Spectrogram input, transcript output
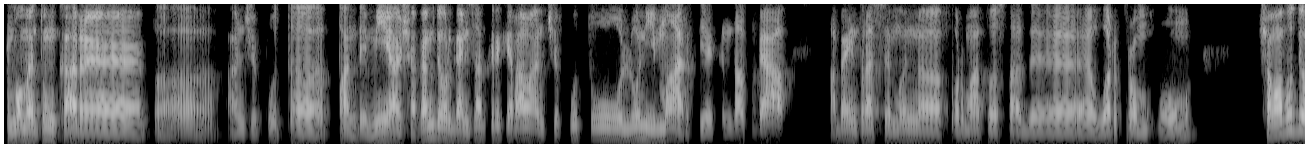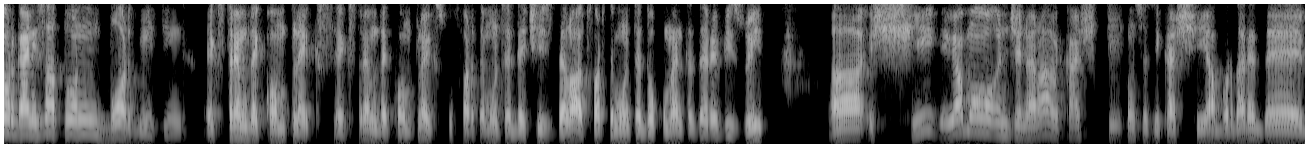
în momentul în care uh, a început uh, pandemia și aveam de organizat, cred că era la începutul lunii martie, când abia, abia intrasem în uh, formatul ăsta de work from home și am avut de organizat un board meeting extrem de complex, extrem de complex, cu foarte multe decizii de luat, foarte multe documente de revizuit. Uh, și eu am o, în general, ca și, cum să zic, ca și abordare de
